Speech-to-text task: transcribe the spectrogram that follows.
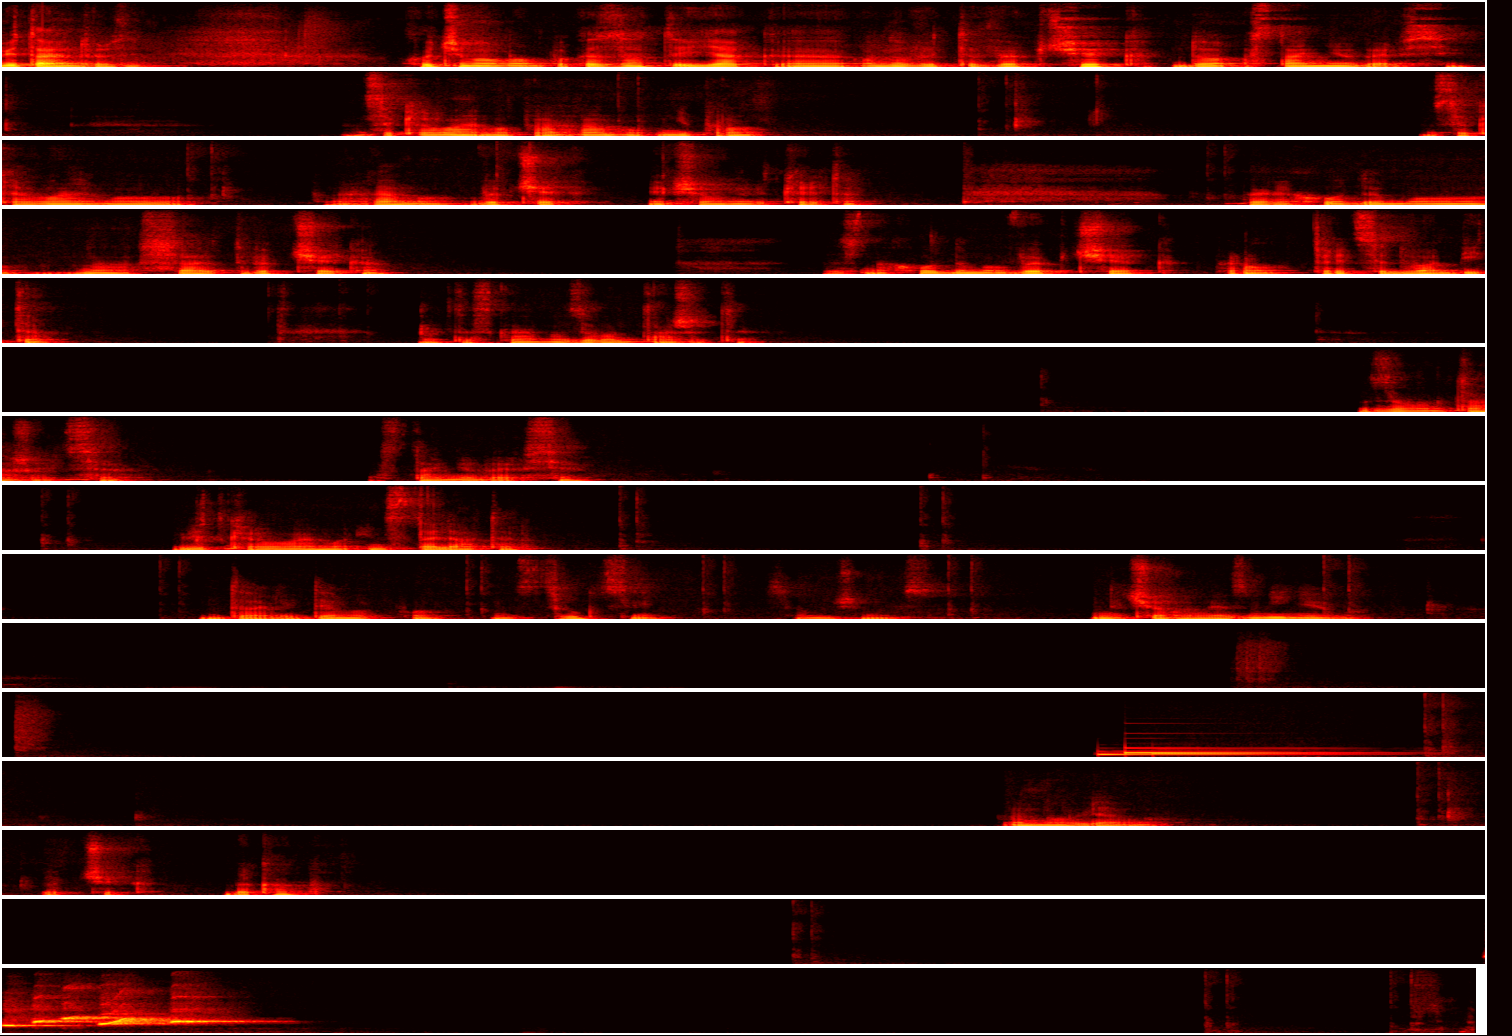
Вітаю, друзі! Хочемо вам показати, як е, оновити веб-чек до останньої версії. Закриваємо програму Dnipro. Закриваємо програму WebCheck, якщо вона відкрита. Переходимо на сайт WebCheck. Знаходимо WebCheck Pro 32 біта. Натискаємо Завантажити. Завантажується остання версія. Відкриваємо інсталятор. Далі йдемо по інструкції. Залишимось. Нічого не змінюємо. Оновлюємо вебчик бекап.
